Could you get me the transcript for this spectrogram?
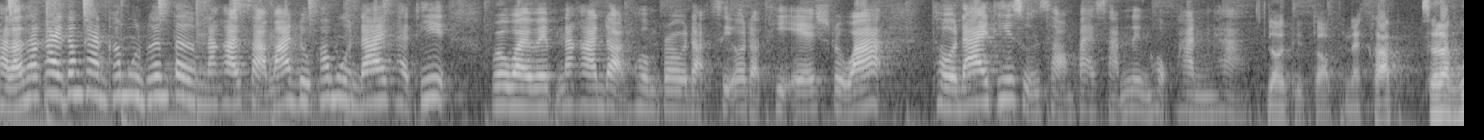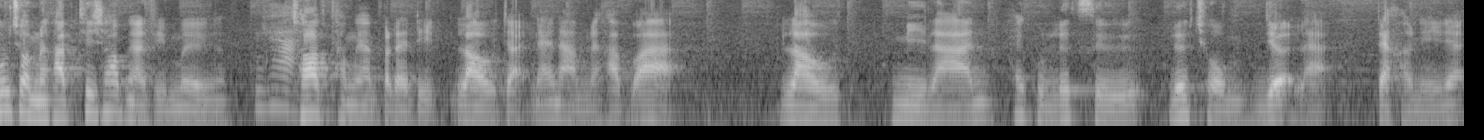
ค่ะ แล้วถ้าใครต้องการข้อมูลเพิ่มเติมนะคะ สามารถดูข้อมูลได้ค่ะที่ www นะคะ homepro co th หรือว่าโทรได้ที่ 028316000 ค่ะลองติดต่อกันนะครับสำหรับผู้ชมนะครับที่ชอบงานฝีมือค่ะชอบทำงานประดิษฐ์ เราจะแนะนำนะครับว่าเรามีร้านให้คุณเลือกซื้อเลือกชมเยอะแล้ว แต่คราวนี้เนี่ย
